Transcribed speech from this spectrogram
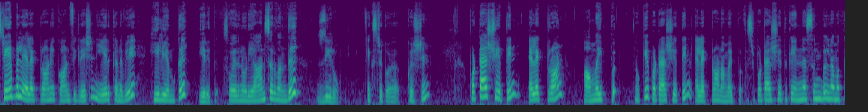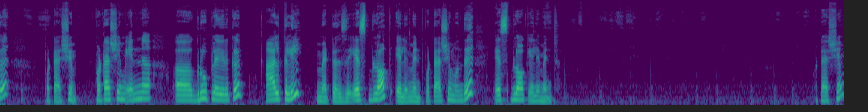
ஸ்டேபிள் எலக்ட்ரானிக் கான்ஃபிகரேஷன் ஏற்கனவே ஹீலியம்க்கு இருக்குது ஸோ இதனுடைய ஆன்சர் வந்து ஜீரோ நெக்ஸ்ட் கொஸ்டின் பொட்டாசியத்தின் எலக்ட்ரான் அமைப்பு. ஓகே பொட்டாசியத்தின் எலக்ட்ரான் அமைப்பு. ஃபஸ்ட் பொட்டாசியத்துக்கு என்ன சிம்பிள் நமக்கு? பொட்டாசியம் பொட்டாசியம் என்ன குரூப்பில் இருக்குது alkali metals s block element potassium வந்து s block element potassium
